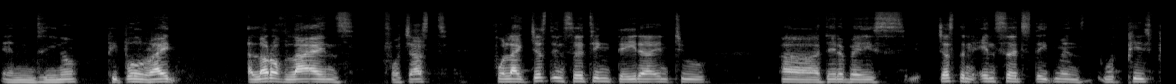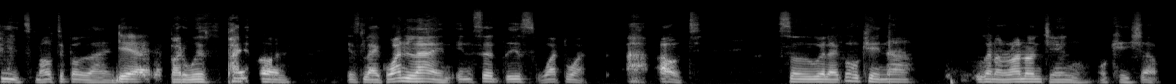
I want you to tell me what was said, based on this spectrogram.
and you know people write a lot of lines for just for like just inserting data into a database. Just an insert statement with PHP, it's multiple lines. Yeah. But with Python, it's like one line, insert this, what, what, ah, out. So we're like, okay, now we're gonna run on Django. Okay, sharp.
